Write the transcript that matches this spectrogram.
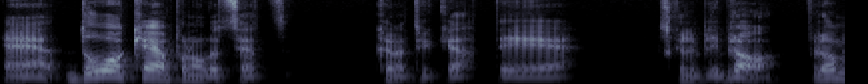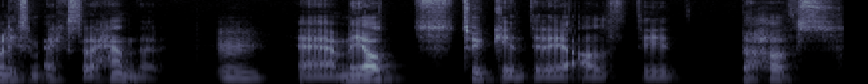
Eh, då kan jag på något sätt kunna tycka att det skulle bli bra, för då har man liksom extra händer. Mm. Eh, men jag tycker inte det alltid behövs.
